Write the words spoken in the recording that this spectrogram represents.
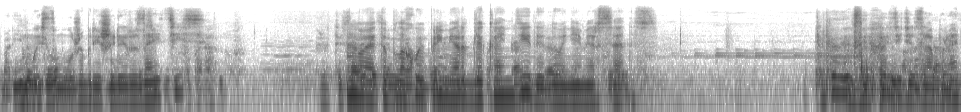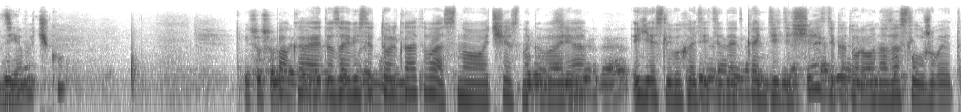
мы с мужем решили разойтись. Но это плохой пример для Кандиды, Донья Мерседес. Вы хотите забрать девочку? Пока это зависит только от вас, но, честно говоря, если вы хотите дать Кандиде счастье, которого она заслуживает...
